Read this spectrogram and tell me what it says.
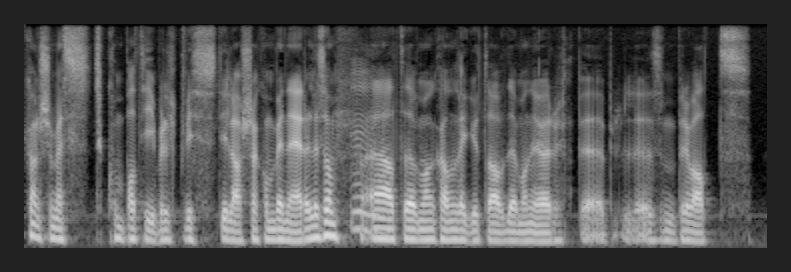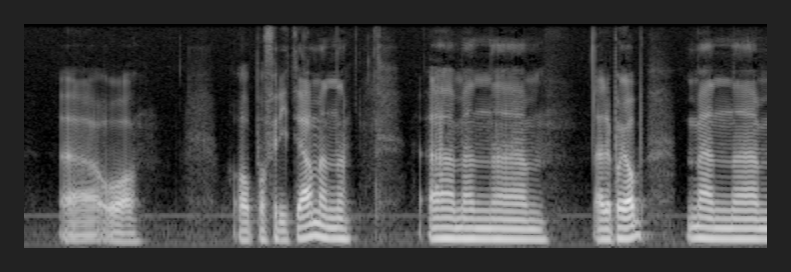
kanskje mest kompatibelt hvis de lar seg kombinere, liksom. Mm. At eh, man kan legge ut av det man gjør eh, liksom privat eh, og, og på fritida, men, eh, men eh, Eller på jobb. Men eh,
